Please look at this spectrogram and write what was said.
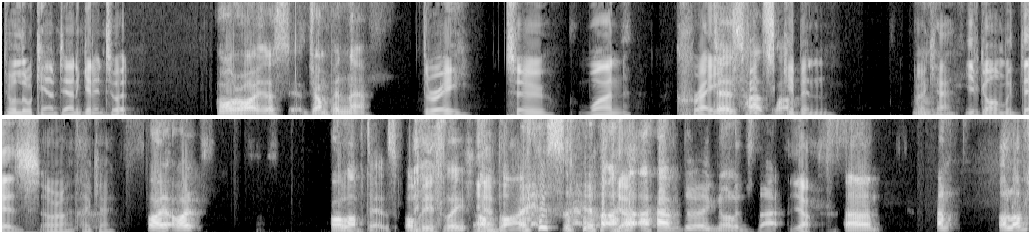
do a little countdown and get into it All right, let's jump in there. three two one craig Des Hasler. fitzgibbon Okay, you've gone with Des. All right. Okay. I I, I love Des. Obviously, Yeah. I'm biased. I, Yeah. I have to acknowledge that. Yep. Um, and I love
